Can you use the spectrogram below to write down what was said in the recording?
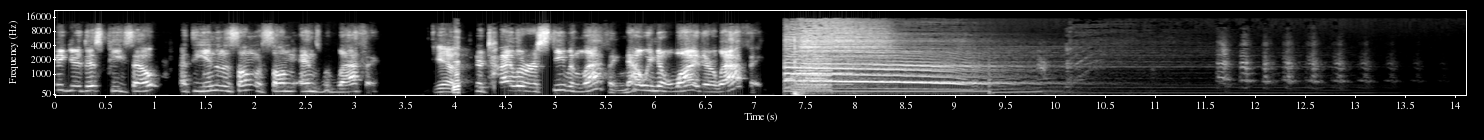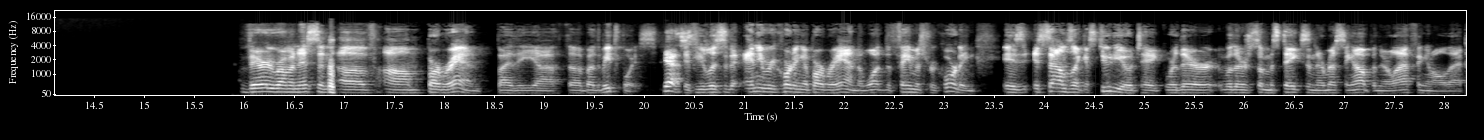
figure this piece out. At the end of the song, the song ends with laughing. Yeah, Either Tyler or Steven laughing. Now we know why they're laughing. very reminiscent of um, Barbara Ann by the, uh, the by the Beach Boys. Yes. If you listen to any recording of Barbara Ann, the one the famous recording is it sounds like a studio take where there where there's some mistakes and they're messing up and they're laughing and all that.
